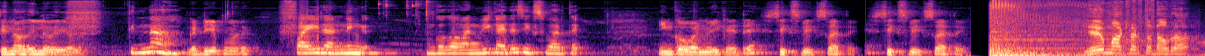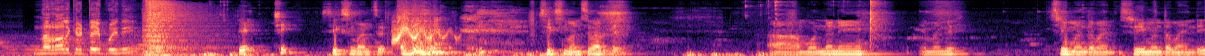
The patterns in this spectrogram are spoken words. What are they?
తిన్నావు? తినలేవు ఇవాళ? తిన్నా. గట్టి చెప్పు మరి. ఫైవ్ రన్నింగ్ ఇంకొక వన్ వీక్ అయితే సిక్స్ పడతాయి. ఇంకో వన్ వీక్ అయితే సిక్స్ వీక్స్ పడతాయి. సిక్స్ వీక్స్ పడతాయి. ఏం మాట్లాడుతున్నావురా? నరాలు కట్ అయిపోయింది సిక్స్ మంత్స్ సిక్స్ మంత్స్ పడతాయి. మొన్ననే ఏమైంది? శ్రీమంతమైంది శ్రీమంతమైంది.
